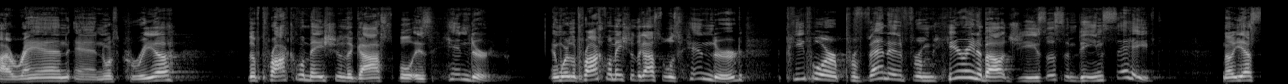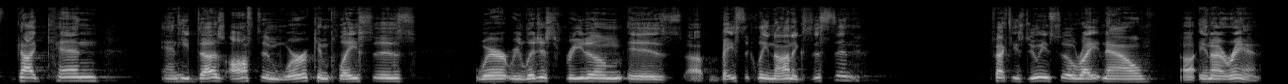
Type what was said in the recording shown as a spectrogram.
Iran and North Korea, the proclamation of the gospel is hindered. And where the proclamation of the gospel is hindered, people are prevented from hearing about Jesus and being saved. Now, yes, God can and He does often work in places where religious freedom is uh, basically non existent. In fact, He's doing so right now uh, in Iran.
